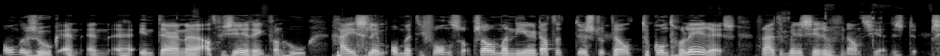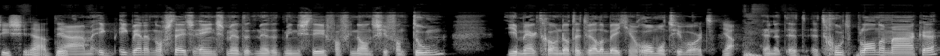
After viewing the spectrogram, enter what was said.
onderzoek en, en eh, interne advisering van hoe ga je slim om met die fondsen op zo'n manier dat het dus wel te controleren is vanuit het ministerie van Financiën. Dus de- precies, ja, dit. Ja, maar ik, ik ben het nog steeds eens met het, met het ministerie van Financiën van toen. Je merkt gewoon dat dit wel een beetje een rommeltje wordt. Ja. En het, het, het goed plannen maken.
